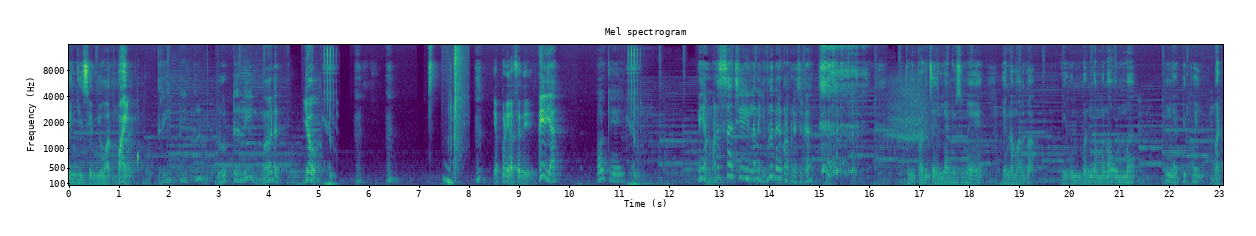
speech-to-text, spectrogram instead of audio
Everything is in your mind three people brutally murder யோ எப்படி வசதி ஐடியா? ஓகே ஏய் என் மனசாட்சியே இல்லாம இவ்வளவு பேரை கொலை பண்ணி வச்சிருக்க? இப்போ நீ படித்த எல்லா நியூஸுமே என்ன மாதிரி தான் நீ உண்மைன்னு நம்பினா உண்மை இல்லாட்டி போய். பட்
